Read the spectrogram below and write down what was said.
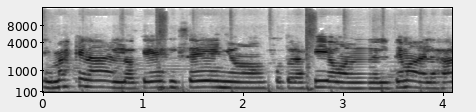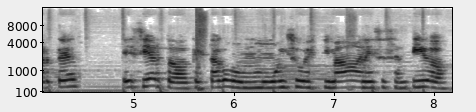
y más que nada en lo que es diseño, fotografía o en el tema de las artes, es cierto que está como muy subestimado en ese sentido.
